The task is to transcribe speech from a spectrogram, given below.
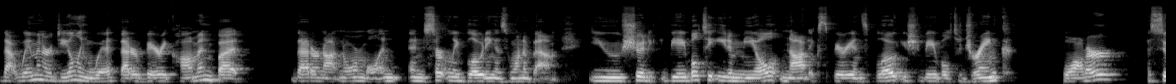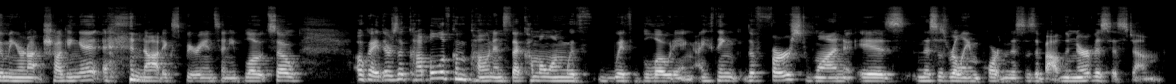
that women are dealing with that are very common but that are not normal and and certainly bloating is one of them. You should be able to eat a meal, not experience bloat. You should be able to drink water assuming you're not chugging it and not experience any bloat. So Okay, there's a couple of components that come along with with bloating. I think the first one is this is really important. This is about the nervous system.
